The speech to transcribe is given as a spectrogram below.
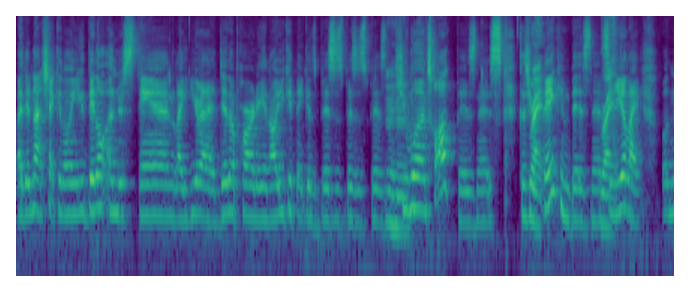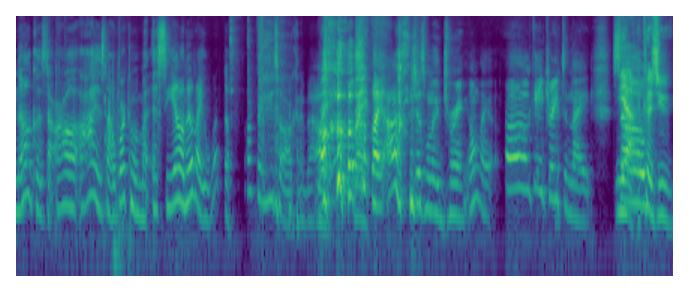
Like they're not checking on you. They don't understand. Like you're at a dinner party and all you can think is business, business, business. You Mhm. want to talk business because you're Right. thinking business, Right. and you're like, well, no, because the ROI is not working with my SEO. And they're like, what the fuck are you talking about? Right, right. like I just want to drink. I'm like, oh, okay, drink tonight. So, yeah, because you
